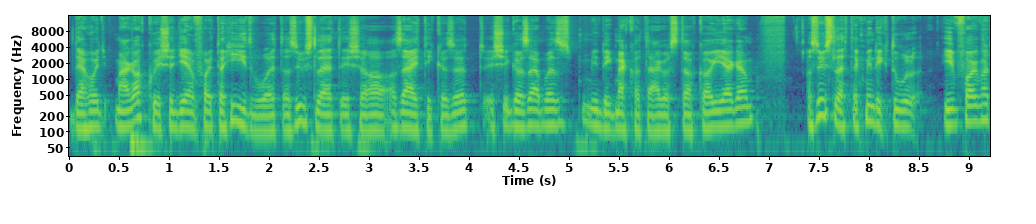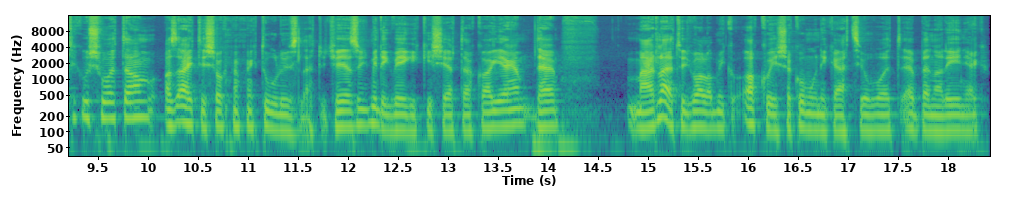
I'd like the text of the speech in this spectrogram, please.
de hogy már akkor is egy ilyenfajta híd volt az üzlet és a, az IT között, és igazából ez mindig meghatározta a karrierem. Az üzletek mindig túl informatikus voltam, az IT-soknak meg túl üzlet, úgyhogy ez úgy mindig végig kísérte a karrierem, de már lehet, hogy valami akkor is a kommunikáció volt ebben a lényeg.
